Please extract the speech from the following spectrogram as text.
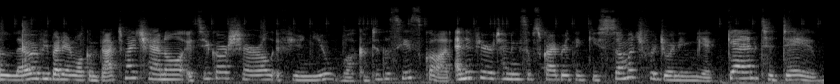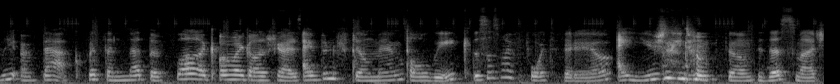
Hello everybody and welcome back to my channel. It's your girl Cheryl. If you're new, welcome to the C Squad. And if you're a returning subscriber, thank you so much for joining me again. Today we are back with another vlog. Oh my gosh guys, I've been filming all week. This is my fourth video. I usually don't film this much,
